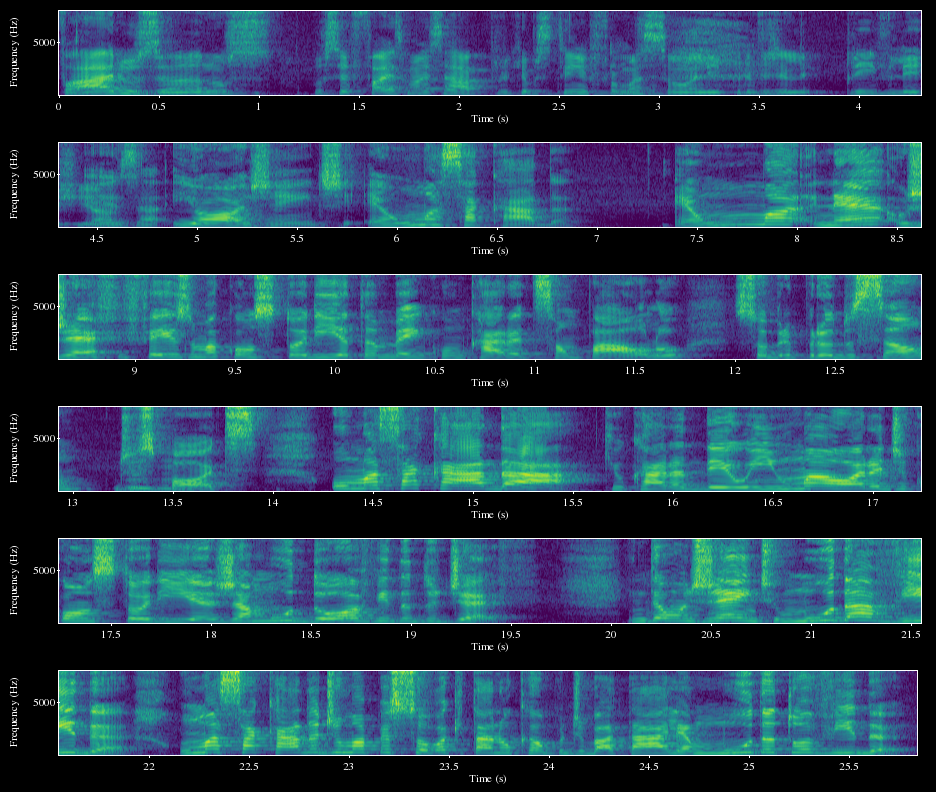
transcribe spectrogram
vários anos. Você faz mais rápido porque você tem a informação ali privile- privilegiada. Exato. E ó, gente, é uma sacada. É uma, né? O Jeff fez uma consultoria também com um cara de São Paulo sobre produção de spots. Uma sacada que o cara deu em uma hora de consultoria já mudou a vida do Jeff. Então, gente, muda a vida. Uma sacada de uma pessoa que tá no campo de batalha muda a tua vida.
